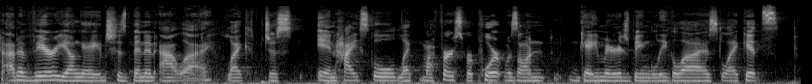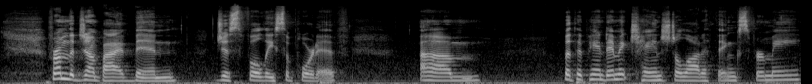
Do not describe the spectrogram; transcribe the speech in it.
at a very young age has been an ally, like just in high school, like my first report was on gay marriage being legalized. Like it's from the jump, I've been just fully supportive. Um, but the pandemic changed a lot of things for me.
